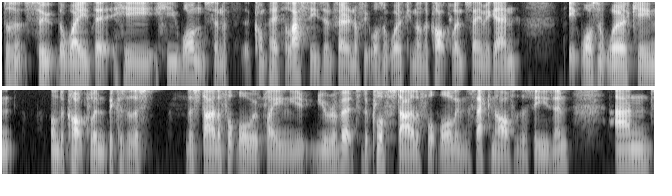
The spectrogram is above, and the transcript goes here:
doesn't suit the way that he he wants. And compared to last season, fair enough, it wasn't working under Coughlan. Same again, it wasn't working under Coughlan because of the the style of football we are playing. You you revert to the Clough style of football in the second half of the season, and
